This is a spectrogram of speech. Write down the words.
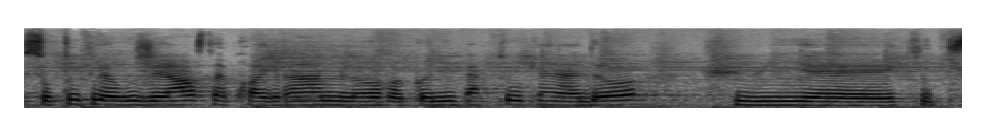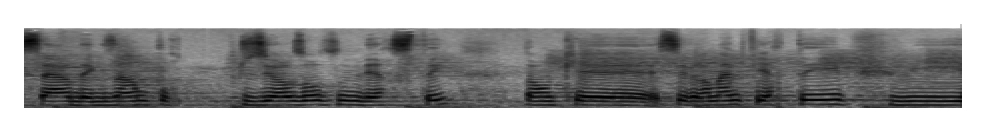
Surtout que le Rouge et Or, c'est un programme là, reconnu partout au Canada, puis euh, qui, qui sert d'exemple pour plusieurs autres universités. Donc, euh, c'est vraiment une fierté, puis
